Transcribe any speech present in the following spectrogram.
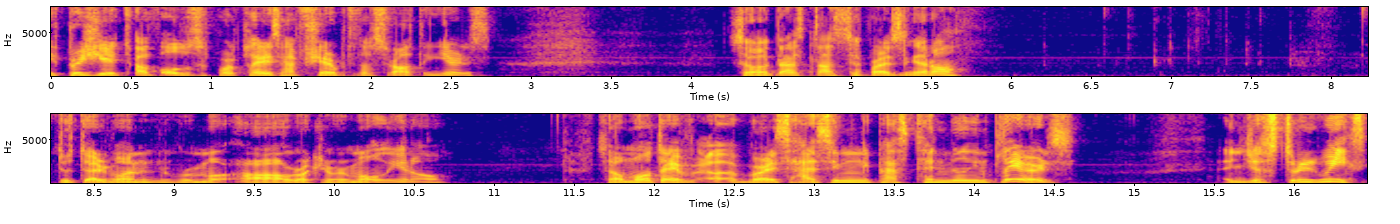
appreciative of all the support players have shared with us throughout the years. So that's not surprising at all. Just everyone remote, uh, working remotely and all. So MultiVersus has seemingly passed 10 million players in just three weeks.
